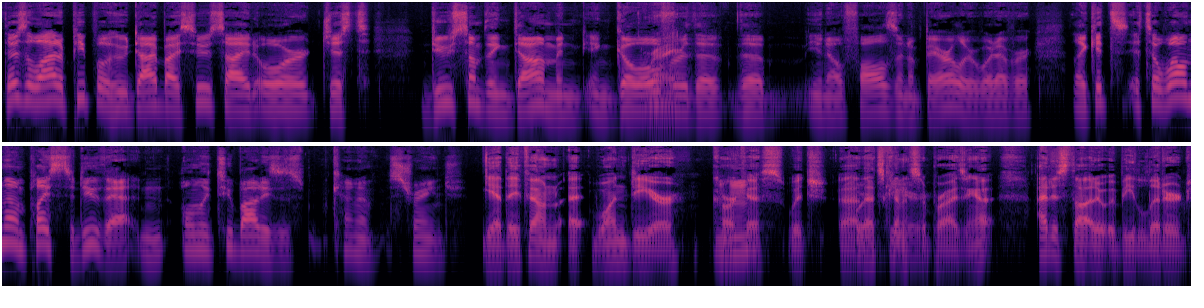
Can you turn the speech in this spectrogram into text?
there's a lot of people who die by suicide or just do something dumb and, and go over Right. the the you know falls in a barrel or whatever. Like it's it's a well known place to do that, and only two bodies is kind of strange. yeah. They found uh, one deer carcass, which uh, that's kind of surprising. I, I just thought it would be littered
